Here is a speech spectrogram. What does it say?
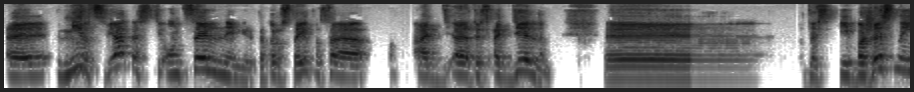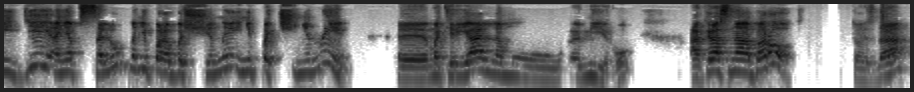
э, мир святости, он цельный мир, который стоит то есть отдельным то есть и божественные идеи, они абсолютно не порабощены и не подчинены э, материальному миру, а как раз наоборот. То есть, да,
